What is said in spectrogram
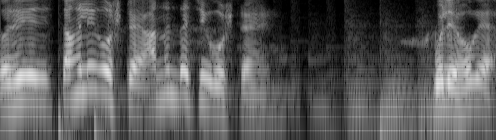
तर ही चांगली गोष्ट आहे आनंदाची गोष्ट आहे. बोले हो गया.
